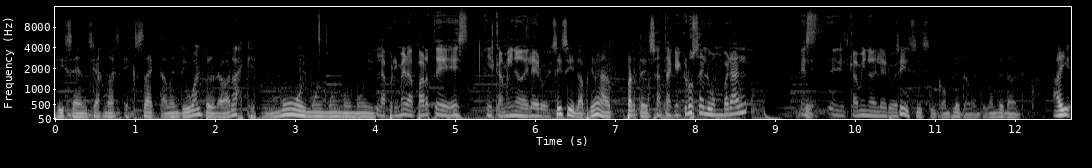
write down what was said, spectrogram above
licencias, no es exactamente igual, pero la verdad es que es muy, muy, muy, muy, muy... La primera parte es el camino del héroe. Sí, sí, la primera parte O es... sea, hasta que cruza el umbral es el camino del héroe. Sí, sí, sí, completamente, completamente. Hay,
